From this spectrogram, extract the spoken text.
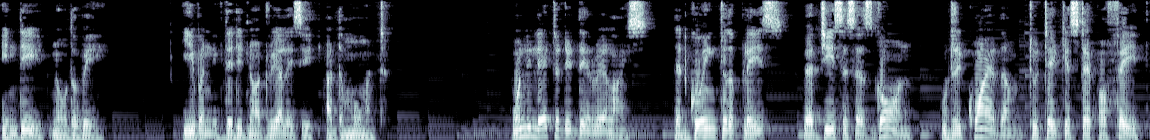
indeed know the way. even if they did not realize it at the moment. Only later did they realize that going to the place where Jesus has gone would require them to take a step of faith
